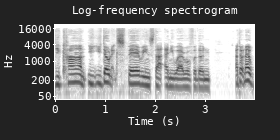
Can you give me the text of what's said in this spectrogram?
you can't, you, you don't experience that anywhere other than I don't know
